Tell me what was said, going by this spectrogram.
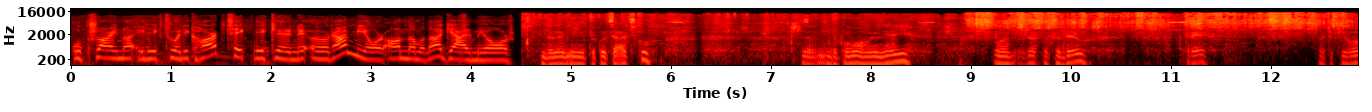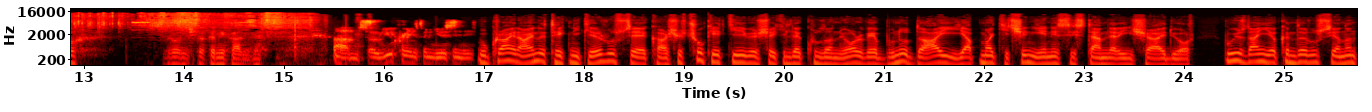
Ukrayna elektronik harp tekniklerini öğrenmiyor anlamına gelmiyor. Дали мені таку цяцьку за допомогою неї. От, вже посадив три отакі Droncika kamikaze. Ukrayna aynı teknikleri Rusya'ya karşı çok etkili bir şekilde kullanıyor ve bunu daha iyi yapmak için yeni sistemler inşa ediyor. Bu yüzden yakında Rusya'nın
